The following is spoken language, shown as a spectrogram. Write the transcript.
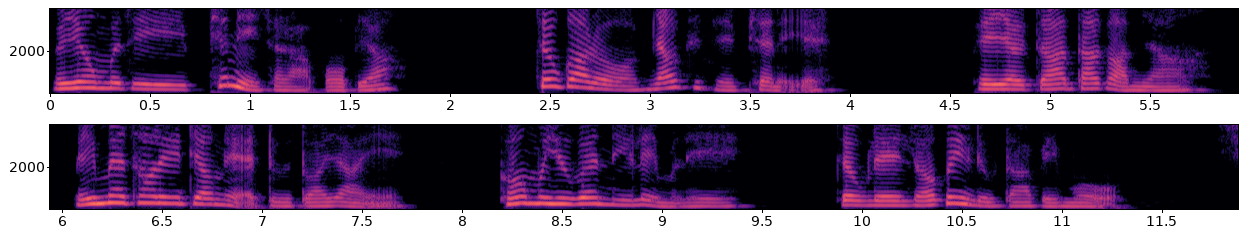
မယုံမကြည်ဖြစ်နေကြတာပေါ့ဗျာကျုပ်ကတော့မြောက်ချင်ချင်ဖြစ်နေတယ်ဖေယောက်ျားသားကများမိမချော်လေးတယောက်နဲ့အတူသွားရရင်ဂုံမယူပဲနေလိမ့်မလဲကျုပ်လဲလောကိလူသားပဲမို့ရ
